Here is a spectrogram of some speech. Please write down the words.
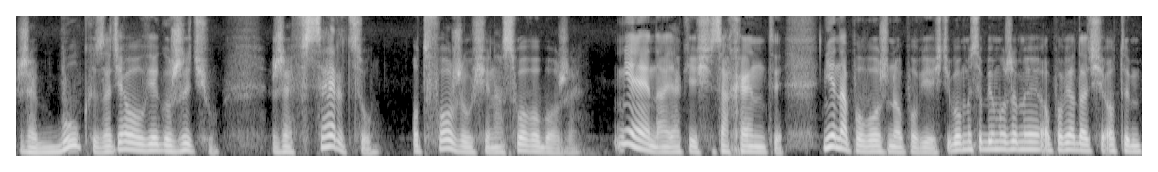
że Bóg zadziałał w jego życiu, że w sercu otworzył się na Słowo Boże. Nie na jakieś zachęty, nie na pobożne opowieści, bo my sobie możemy opowiadać o tym,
